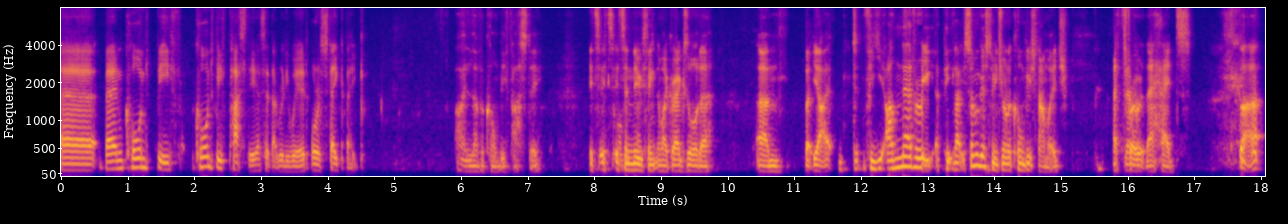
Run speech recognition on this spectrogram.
Uh, ben, corned beef, corned beef pasty. I said that really weird. Or a steak bake. I love a corned beef pasty. It's it's it's a new thing to my Greggs order. Um, but yeah, I- d- for you, I'll never eat a pe- like if someone goes to me, "Do you want a corned beef sandwich?" I throw Never. it at their heads. But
